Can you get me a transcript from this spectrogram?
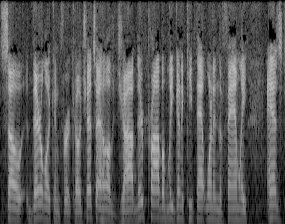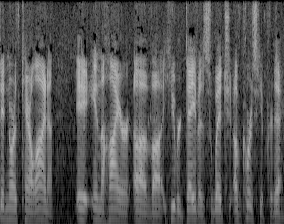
So they're looking for a coach. That's a hell of a job. They're probably going to keep that one in the family, as did North Carolina in the hire of uh, Hubert Davis, which of course you predict.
